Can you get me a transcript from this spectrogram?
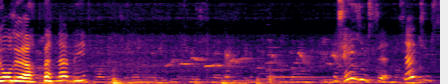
Ne oluyor? Ben neredeyim? Ya Sen kimsin? Sen kimsin?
